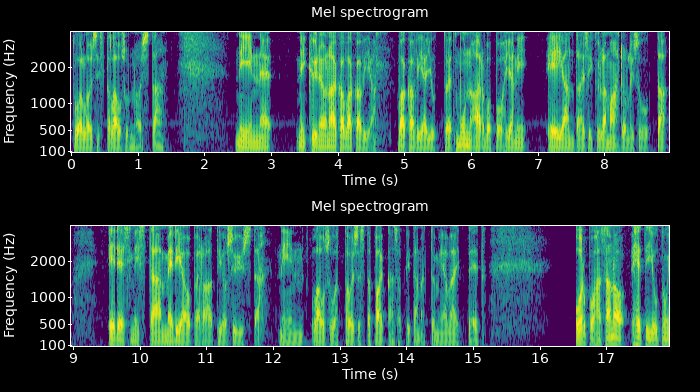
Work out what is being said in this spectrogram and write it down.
tuolloisista lausunnoistaan. Niin, niin kyllä ne on aika vakavia, vakavia juttuja, että mun arvopohjani ei antaisi kyllä mahdollisuutta edes mistään mediaoperaatiosyystä niin lausua toisesta paikkansa pitämättömiä väitteitä. Orpohan sanoi heti jutun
